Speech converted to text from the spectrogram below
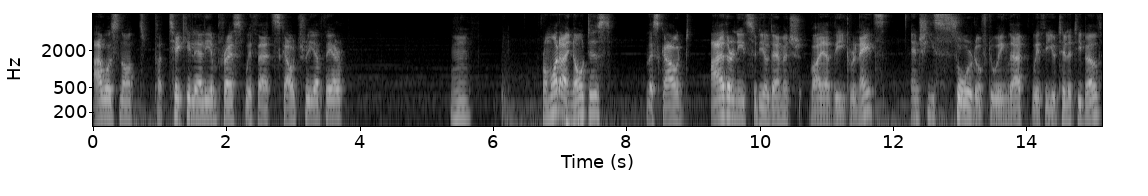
I was not particularly impressed with that scout tree up there. Mm. From what I noticed, the scout either needs to deal damage via the grenades, and she's sort of doing that with the utility belt,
